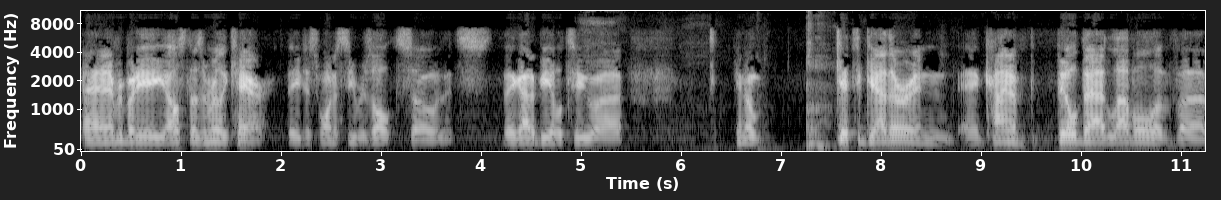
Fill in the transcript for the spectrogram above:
and everybody else doesn't really care. They just want to see results. So it's they got to be able to, uh, you know, get together and and kind of build that level of uh,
